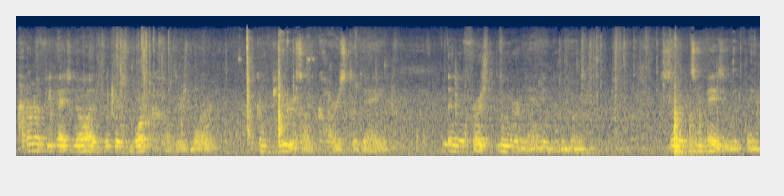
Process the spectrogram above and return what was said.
I don't know if you guys know it, but there's more, there's more computers on cars today than the first lunar landing to the moon. So it's amazing to think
